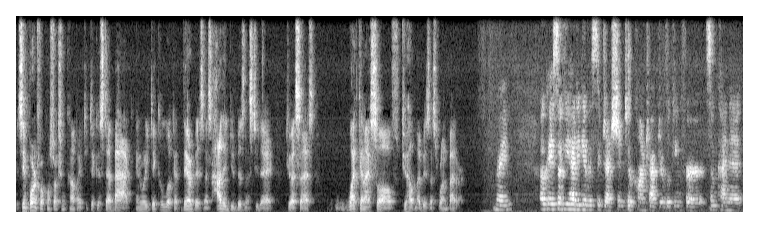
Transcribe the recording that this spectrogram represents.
it's important for a construction company to take a step back and really take a look at their business, how they do business today, to assess what can I solve to help my business run better. Right. Okay, so if you had to give a suggestion to a contractor looking for some kind of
